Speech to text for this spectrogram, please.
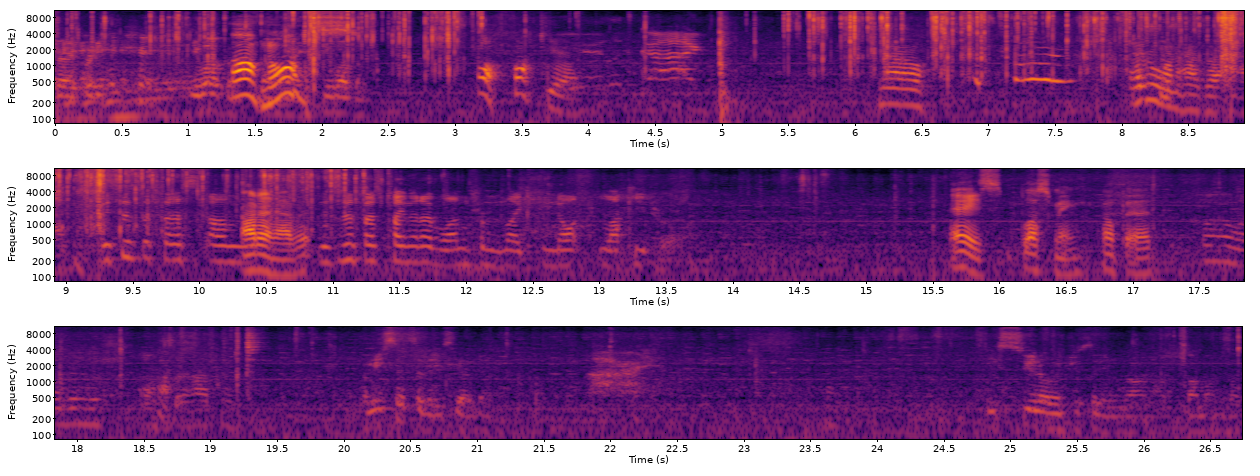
Very pretty. You're welcome. Oh, nice. You're welcome. Oh fuck yeah! No. Everyone has that now. This is the first um. I don't have it. This is the first plane that I've won from like not lucky draw. Hey, it's blossoming. Not bad. Oh my goodness, I'm so happy. How many sets of these go down? He's pseudo interested in Ryan. Someone's like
